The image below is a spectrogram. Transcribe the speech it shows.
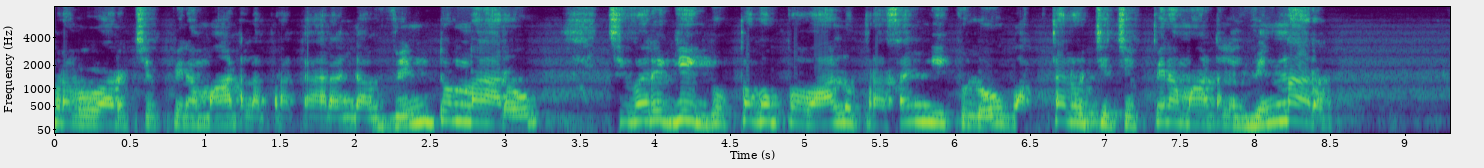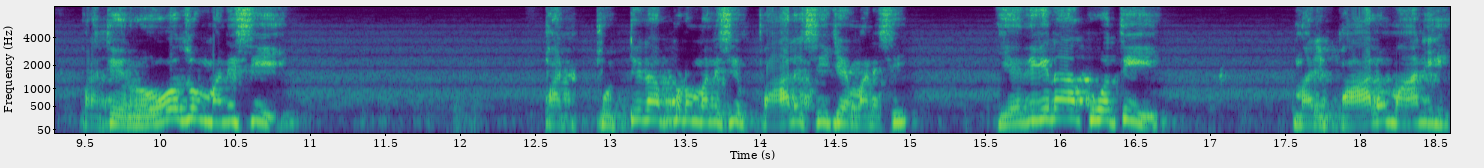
ప్రభు వారు చెప్పిన మాటల ప్రకారంగా వింటున్నారు. చివరికి గొప్ప గొప్ప వాళ్ళు ప్రసంగికులు వక్తలు వచ్చి చెప్పిన మాటలు విన్నారు. ప్రతిరోజు మనిషి ప- పుట్టినప్పుడు మనిషి పాలు చీకే మనిషి ఎదిగినా కోతి మరి పాలు మాని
